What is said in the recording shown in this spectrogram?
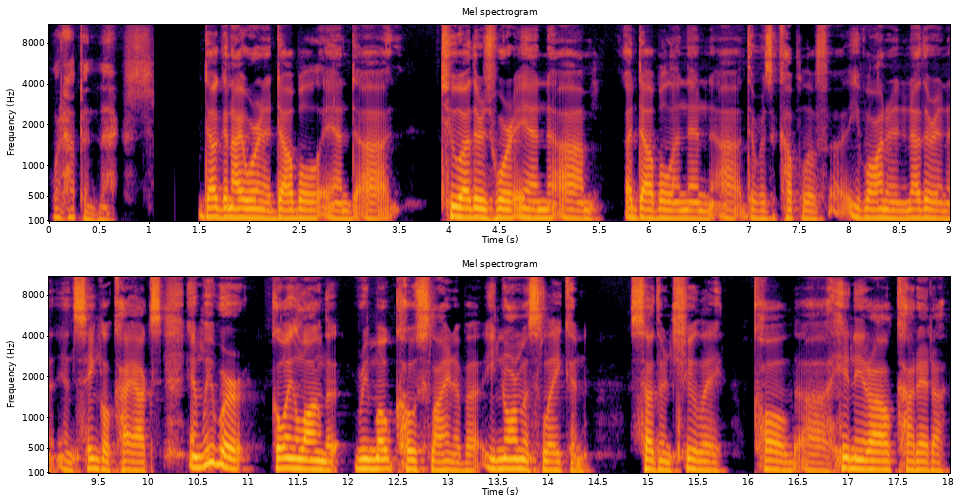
What happened next? Doug and I were in a double, and uh, two others were in um, a double, and then uh, there was a couple of uh, Yvon and another in, in single kayaks. And we were going along the remote coastline of an enormous lake in southern Chile called uh, General Carrera.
